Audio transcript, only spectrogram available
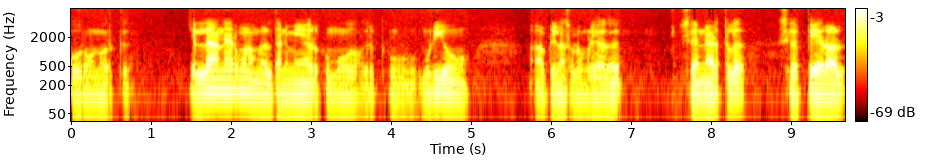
போகிறோன்னு இருக்குது எல்லா நேரமும் நம்மளால் தனிமையாக இருக்குமோ இருக்கும் முடியும். அப்படிலாம் சொல்ல முடியாது. சில நேரத்தில் சில பேரால்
